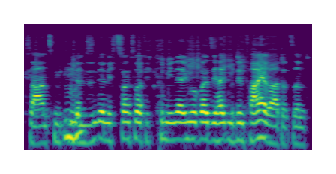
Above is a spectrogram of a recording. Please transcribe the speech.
Clansmitgliedern, Mhm. die sind ja nicht zwangsläufig kriminell, nur weil sie halt mit denen verheiratet sind.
